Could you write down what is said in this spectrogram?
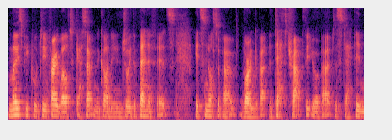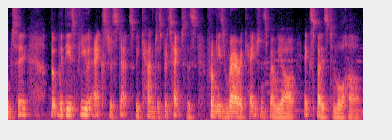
most people do very well to get out in the garden and enjoy the benefits. It's not about worrying about the death trap that you're about to step into. But with these few extra steps, we can just protect us from these rare occasions where we are exposed to more harm.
